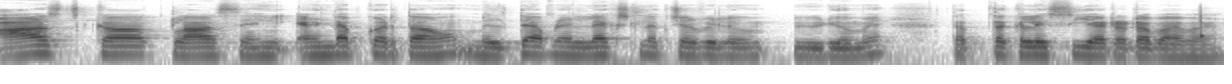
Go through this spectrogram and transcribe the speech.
आज का क्लास यहीं एंड अप करता हूँ। मिलते हैं अपने नेक्स्ट लेक्चर वीडियो में। तब तक के लिए सी टाटा बाय बाय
